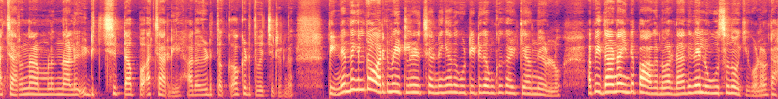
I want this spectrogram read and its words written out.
അച്ചാർ നമ്മൾ ഇന്നാൾ ഇടിച്ചിട്ട അപ്പോൾ അച്ചാറില്ലേ അത് എടുത്തൊക്കെ ഒക്കെ എടുത്ത് വെച്ചിട്ടുണ്ട്. പിന്നെ എന്തെങ്കിലും തോരൻ വീട്ടിൽ വെച്ചിട്ടുണ്ടെങ്കിൽ അത് കൂട്ടിയിട്ട് നമുക്ക് കഴിക്കാവുന്നേ ഉള്ളൂ. അപ്പോൾ ഇതാണ് അതിന്റെ പാകം എന്ന് പറഞ്ഞാൽ അതിന്റെ ലൂസ് നോക്കിക്കോളൂ കേട്ടോ.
